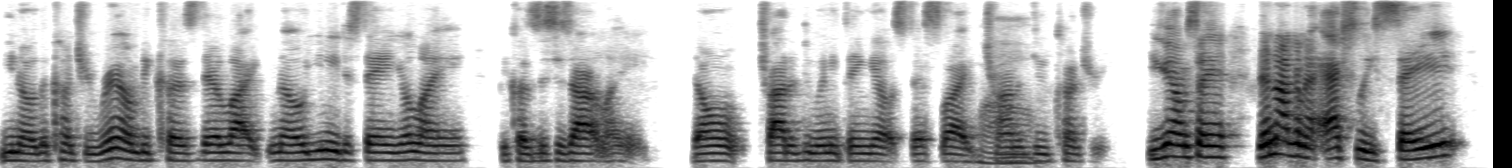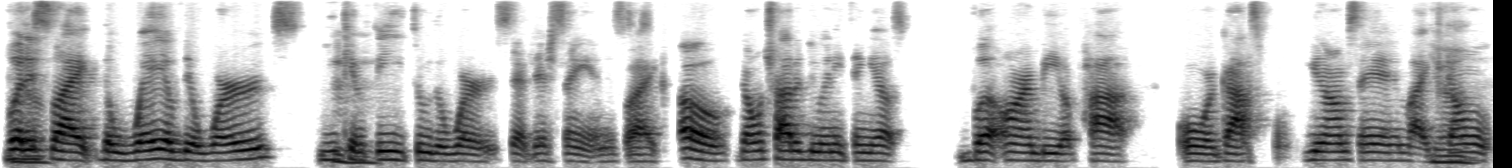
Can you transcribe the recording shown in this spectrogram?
you know, the country realm because they're like, no, you need to stay in your lane because this is our lane. Don't try to do anything else that's like wow. trying to do country. You get what I'm saying? They're not gonna actually say it, but yeah. it's like the way of their words you mm-hmm. can feed through the words that they're saying. It's like, oh, don't try to do anything else but R&B or pop or gospel. You know what I'm saying? Like, yeah. don't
